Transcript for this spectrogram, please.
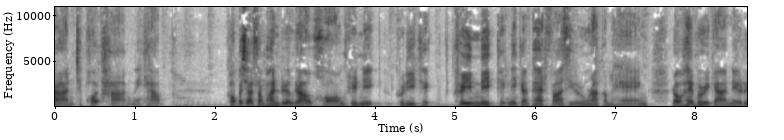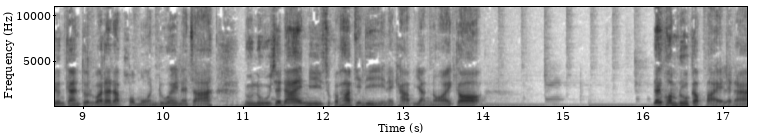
การเฉพาะทางนะครับ ขอประชาสัมพันธ์เรื่องราวของคลินิกคลินิก คลินิกเทคนิคการแพทย์ฟ้าสีรุ้งรามคำแหง เราให้บริการในเรื่องการตรวจวัดระดับฮอร์โมนด้วยนะจ๊ะ หนูๆจะได้มีสุขภาพที่ดีนะครับ อย่างน้อยก็ ได้ความรู้กลับไปแล้วนะ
